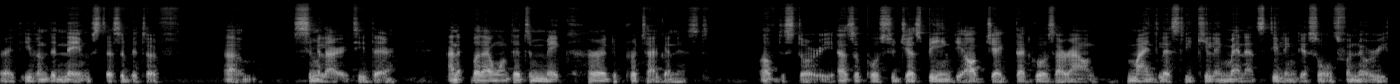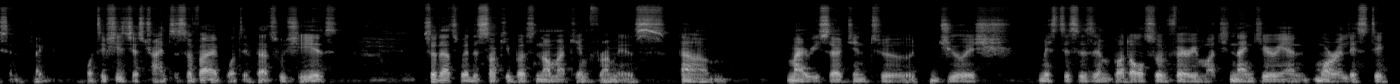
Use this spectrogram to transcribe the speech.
right? Even the names, there's a bit of um, similarity there. And but I wanted to make her the protagonist of the story, as opposed to just being the object that goes around mindlessly killing men and stealing their souls for no reason. Like, what if she's just trying to survive? What if that's who she is? So that's where the succubus Nneoma came from. Is um, my research into Jewish mysticism, but also very much Nigerian moralistic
